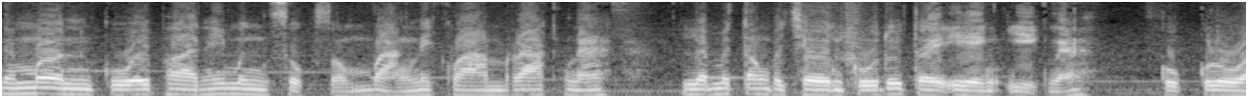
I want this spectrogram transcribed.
น้ำมนต์กูอวยพรให้มึงสุขสมหวังในความรักนะ และไม่ต้องไปเชิญกูด้วยตัวเองอีกนะ กูกลัว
